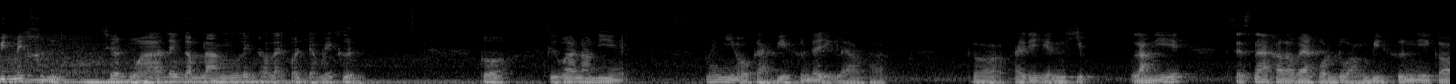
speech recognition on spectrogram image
บินไม่ขึ้น เชือดหัวเร่งกำลังเร่งเท่าไหร่ก็ยังไม่ขึ้น ก็ถือว่าลำนี้ไม่มีโอกาสบินขึ้นได้อีกแล้วครับ ก็ใครที่เห็นคลิปลำนี้เซสนาคาราแวนฝนหลวงบินขึ้นนี่ก็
